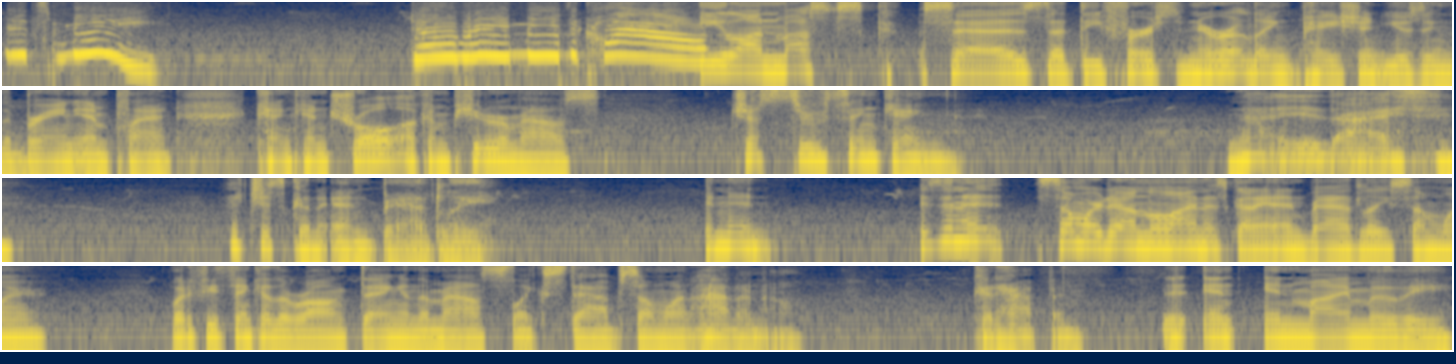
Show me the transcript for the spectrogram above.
it's me. Do re me the clown. Elon Musk says that the first Neuralink patient using the brain implant can control a computer mouse just through thinking. That, I, it's just going to end badly. Isn't it? Isn't it somewhere down the line it's going to end badly somewhere? What if you think of the wrong thing and the mouse like stabs someone? I don't know. Could happen. In in my movie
